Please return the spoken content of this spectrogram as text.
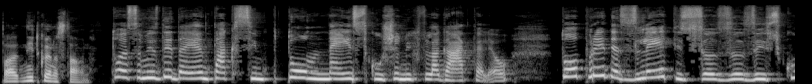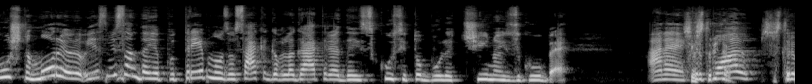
Pa ni tako enostavno. To se mi zdi, da je en tak simptom neizkušenih vlagateljev. To pride z leti, z, z, z izkušnjo. Jaz mislim, da je potrebno za vsakega vlagatelja, da izkusi to bolečino izgube. Ne, se ker, pol, ker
